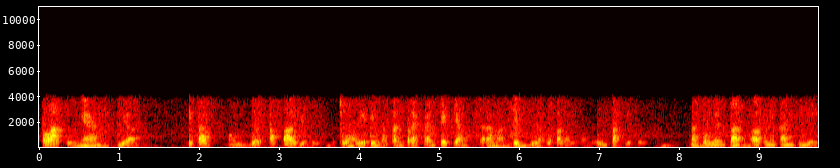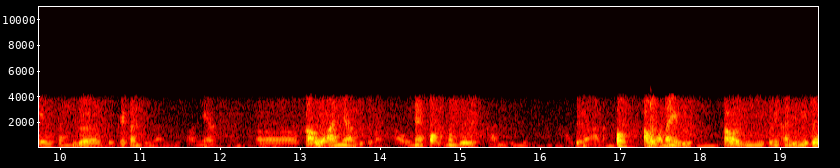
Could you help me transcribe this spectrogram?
pelakunya ya kita mau buat apa gitu. Kecuali tindakan preventif yang secara masif dilakukan oleh pemerintah gitu. Nah pemerintah uh, pernikahan dini ini kan juga berkaitan dengan misalnya uh, KUA-nya gitu kan. KUA-nya kok membolehkan gitu. Ada anak. Oh aku mau tanya dulu. Kalau di pernikahan dini itu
